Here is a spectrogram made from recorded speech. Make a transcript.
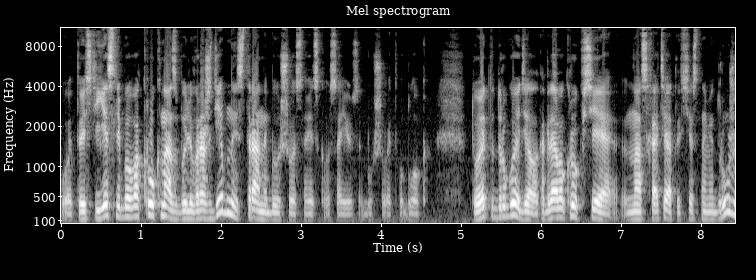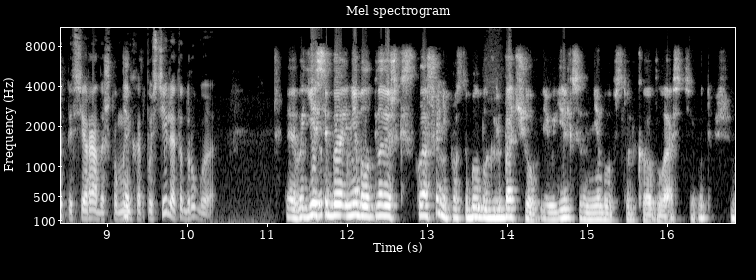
Вот. То есть, если бы вокруг нас были враждебные страны бывшего Советского Союза, бывшего этого блока, то это другое дело. Когда вокруг все нас хотят и все с нами дружат, и все рады, что мы их отпустили, это другое. Э, Если бы не было Беловежских соглашений, просто был бы Горбачев, и у Ельцина не было бы столько власти. Вот и все.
